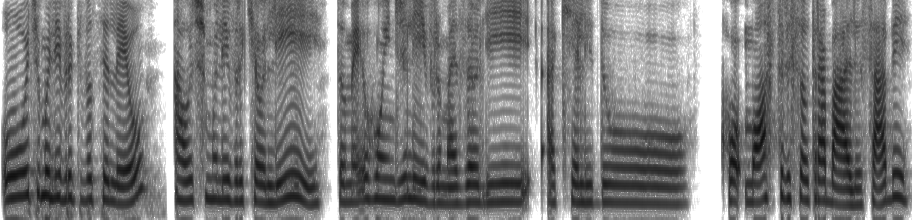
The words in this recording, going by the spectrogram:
O último livro que você leu? O último livro que eu li, tô meio ruim de livro, mas eu li aquele do Mostre seu trabalho, sabe?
